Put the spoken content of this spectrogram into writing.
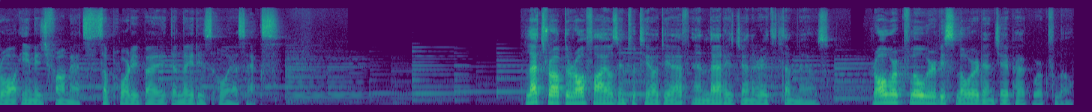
raw image formats supported by the latest OS X. Let's drop the raw files into TLDF and let it generate thumbnails. Raw workflow will be slower than JPEG workflow.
